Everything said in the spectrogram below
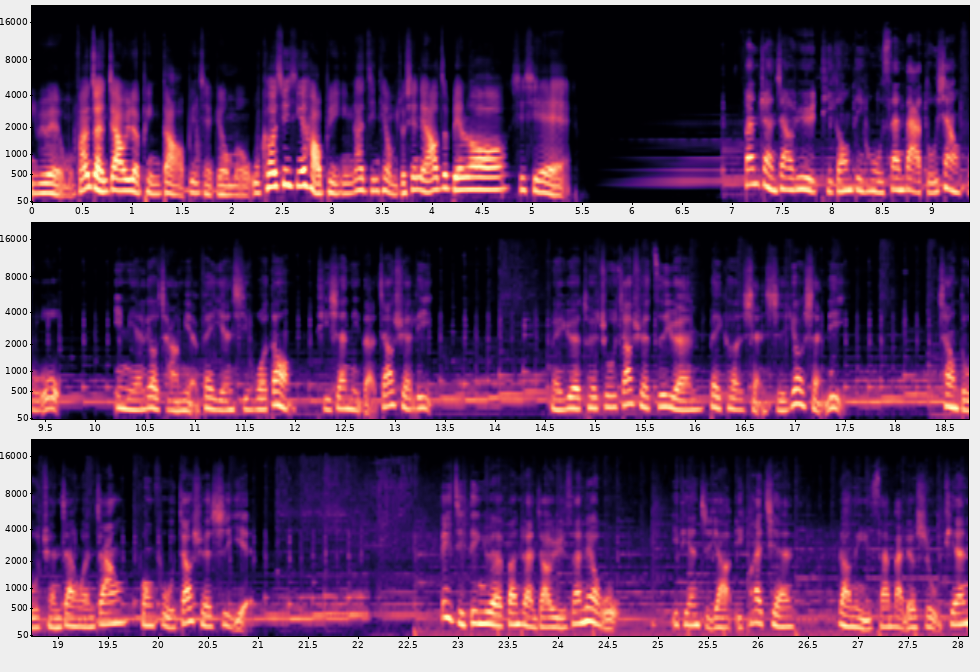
订阅我们翻转教育的频道，并且给我们五颗星星好评。那今天我们就先聊到这边喽，谢谢。翻转教育提供订户三大独享服务：一年六场免费研习活动，提升你的教学力；每月推出教学资源，备课省时又省力；畅读全站文章，丰富教学视野。立即订阅翻转教育三六五，一天只要一块钱。让你三百六十五天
